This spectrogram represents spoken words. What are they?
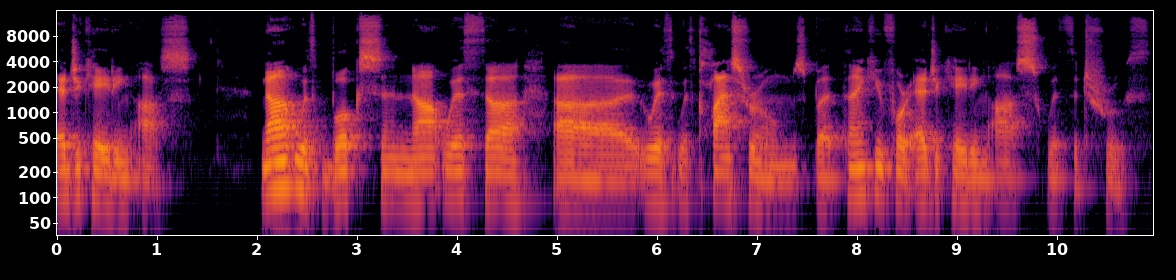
educating us not with books and not with uh, uh, with with classrooms, but thank you for educating us with the truth,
